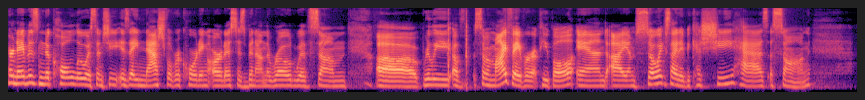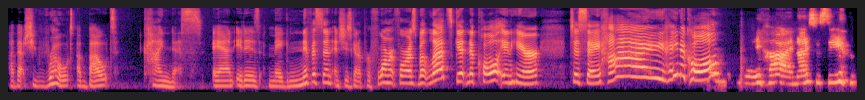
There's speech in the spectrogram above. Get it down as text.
Her name is Nicole Lewis, and she is a Nashville recording artist, has been on the road with some uh, really of some of my favorite people. And I am so excited because she has a song uh, that she wrote about kindness and it is magnificent and she's going to perform it for us. But let's get Nicole in here to say hi. Hey, Nicole. Hey, hi. Nice to see you.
